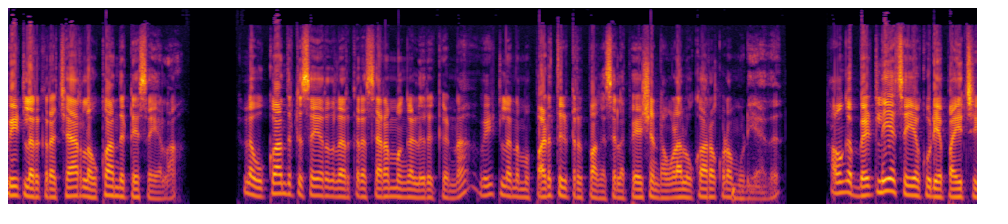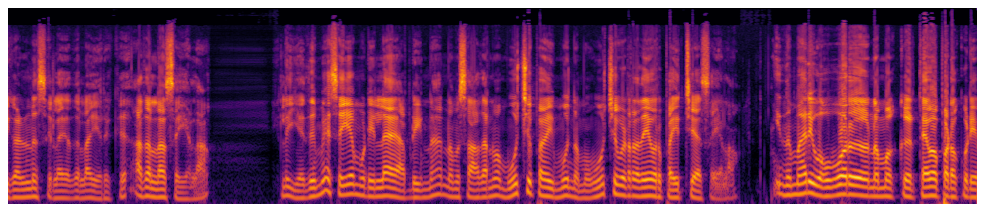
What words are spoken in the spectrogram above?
வீட்டில் இருக்கிற சேரில் உட்காந்துட்டே செய்யலாம். இல்லை உட்காந்துட்டு செய்கிறதுல இருக்கிற சிரமங்கள் இருக்குன்னா வீட்டில் நம்ம படுத்துக்கிட்டு இருப்பாங்க. சில பேஷண்ட் அவங்களால உட்காரக்கூட முடியாது. அவங்க பெட்லேயே செய்யக்கூடிய பயிற்சிகள்னு சில இதெல்லாம் இருக்குது அதெல்லாம் செய்யலாம். இல்லை எதுவுமே செய்ய முடியல அப்படின்னா நம்ம சாதாரணமாக மூச்சு பய மூ நம்ம மூச்சு விடுறதே ஒரு பயிற்சியாக செய்யலாம். இந்த மாதிரி ஒவ்வொரு நமக்கு தேவைப்படக்கூடிய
